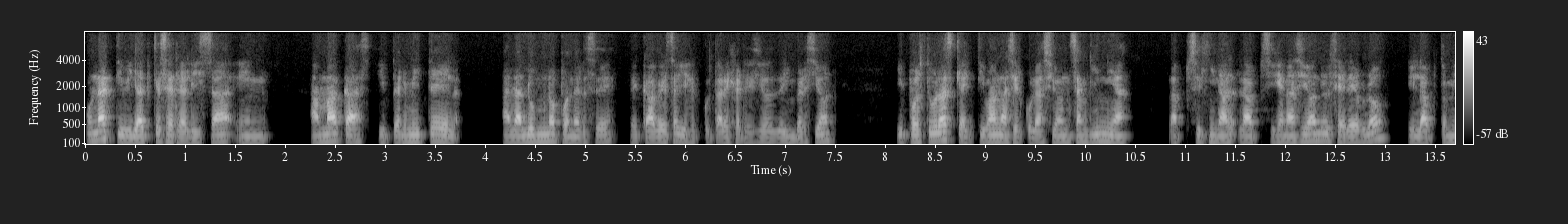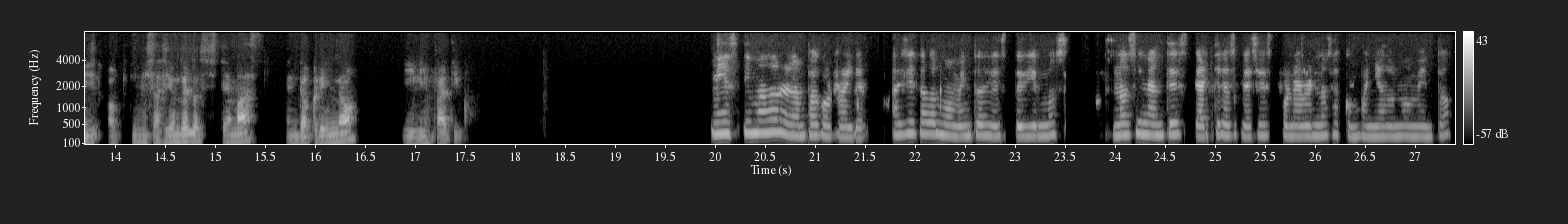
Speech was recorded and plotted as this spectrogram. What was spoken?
una actividad que se realiza en hamacas y permite al alumno ponerse de cabeza y ejecutar ejercicios de inversión y posturas que activan la circulación sanguínea, la la oxigenación del cerebro y la optimi- optimización de los sistemas endocrino y linfático. Mi estimado Relámpago Rider, ha llegado el momento de despedirnos, no sin antes darte las gracias por habernos acompañado un momento,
